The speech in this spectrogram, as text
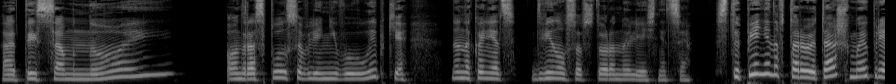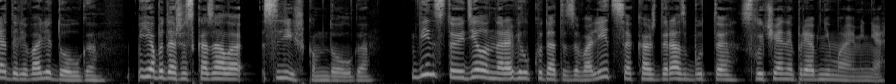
«А ты со мной?» Он расплылся в ленивой улыбке, но, наконец, двинулся в сторону лестницы. Ступени на второй этаж мы преодолевали долго. Я бы даже сказала, слишком долго. Винс то и дело норовил куда-то завалиться, каждый раз будто случайно приобнимая меня.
